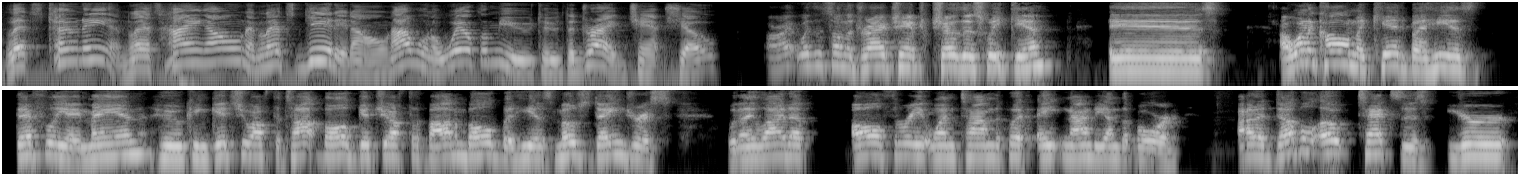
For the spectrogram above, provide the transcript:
let's tune in, let's hang on, and let's get it on. I want to welcome you to the Drag Champ Show. All right, with us on the Drag Champ show this weekend is I want to call him a kid, but he is definitely a man who can get you off the top bulb, get you off the bottom bulb, but he is most dangerous when they light up all three at one time to put 890 on the board. Out of Double Oak, Texas, your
